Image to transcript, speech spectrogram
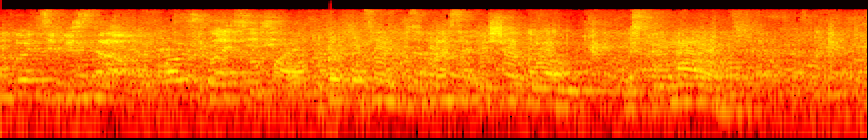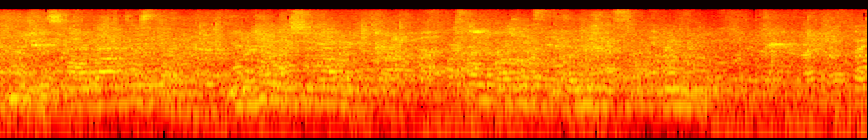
Обходится без травм. Согласись. Хотел бы спросить еще одного экстремала, снова-артиста, Евгения Семеновича. Скажи, пожалуйста, позицию Сахарина. Как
